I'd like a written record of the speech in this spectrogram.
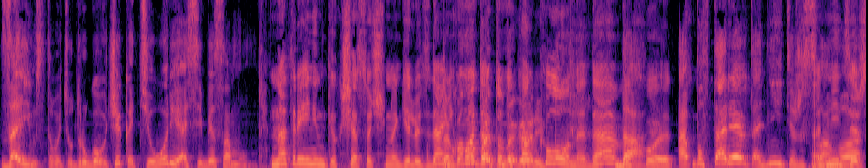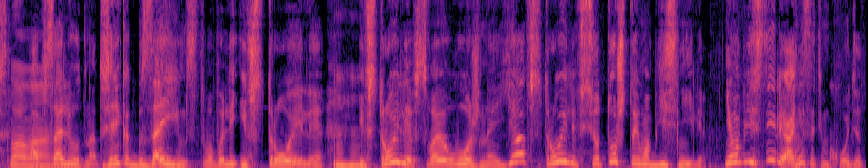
заимствовать у другого человека теории о себе самом. На тренингах сейчас очень многие люди, да, Так они он ходят оттуда как говорит. клоны, да, Да, выходят. а повторяют одни и те же слова. Одни и те же слова. Абсолютно. То есть они как бы заимствовали и встроили. И встроили в свое ложное я, встроили все то, что им объяснили. Им объяснили, а они с этим ходят.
